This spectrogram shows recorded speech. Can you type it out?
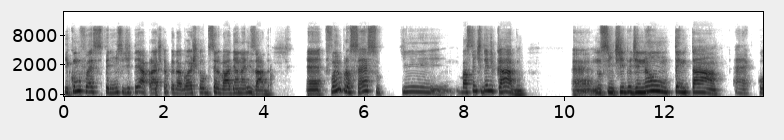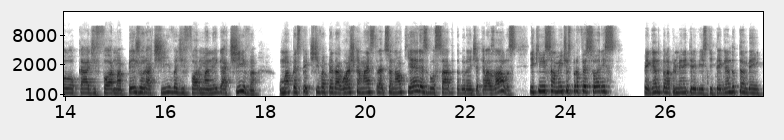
e como foi essa experiência de ter a prática pedagógica observada e analisada. É, foi um processo que bastante delicado, é, no sentido de não tentar é, colocar de forma pejorativa, de forma negativa, uma perspectiva pedagógica mais tradicional que era esboçada durante aquelas aulas e que inicialmente os professores, pegando pela primeira entrevista e pegando também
